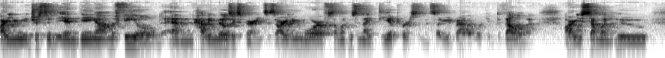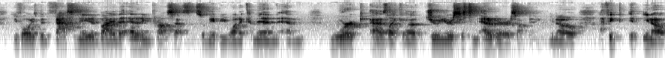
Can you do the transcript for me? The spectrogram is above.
are you interested in being out in the field and having those experiences? Are you more of someone who's an idea person, and so you'd rather work in development? Are you someone who you've always been fascinated by the editing process, and so maybe you want to come in and work as like a junior assistant editor or something? You know, I think if, you know,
